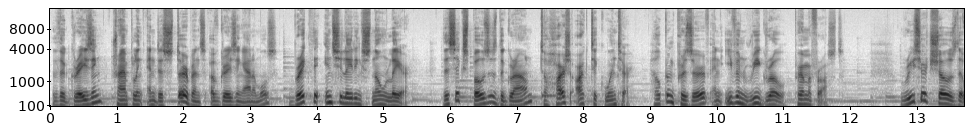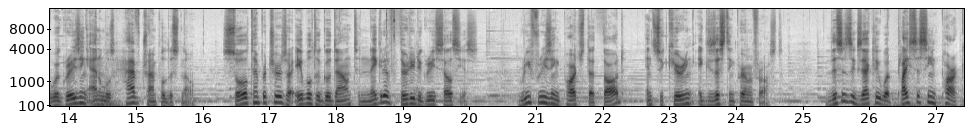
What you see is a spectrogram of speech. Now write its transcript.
The grazing, trampling, and disturbance of grazing animals break the insulating snow layer. This exposes the ground to harsh Arctic winter, helping preserve and even regrow permafrost. Research shows that where grazing animals have trampled the snow, soil temperatures are able to go down to negative 30 degrees Celsius, refreezing parts that thawed and securing existing permafrost. This is exactly what Pleistocene Park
